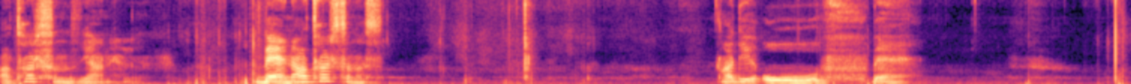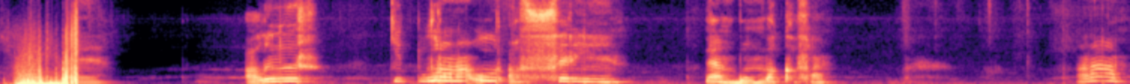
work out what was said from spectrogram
atarsınız yani. Beğeni atarsınız. Hadi of be. be. Alır. Git vur ona vur. Aferin. Ben bomba kafam. Anam.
